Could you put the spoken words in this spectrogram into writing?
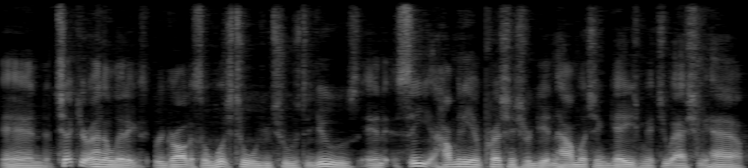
and check your analytics regardless of which tool you choose to use and see how many impressions you're getting, how much engagement you actually have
